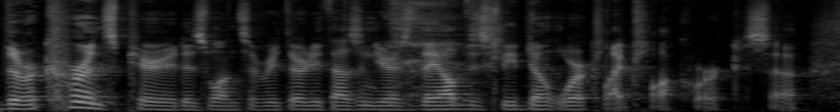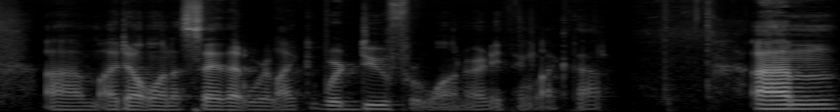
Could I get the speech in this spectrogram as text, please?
the recurrence period is once every 30,000 years. They obviously don't work like clockwork. So um, I don't want to say that we're like we're due for one or anything like that. Um,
